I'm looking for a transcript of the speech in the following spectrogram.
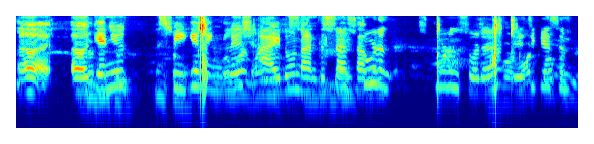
Uh, uh, can you speak in English? I don't understand. Students, students, education.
